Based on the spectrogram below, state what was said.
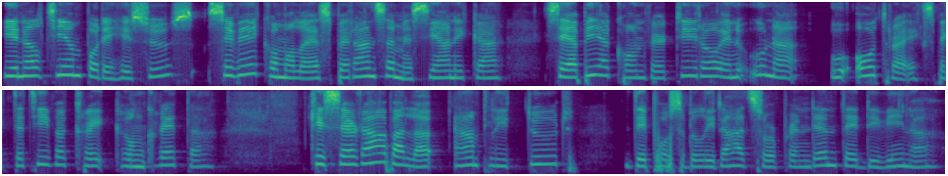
Y en el tiempo de Jesús se ve como la esperanza mesiánica se había convertido en una u otra expectativa concreta que cerraba la amplitud de posibilidad sorprendente divina.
